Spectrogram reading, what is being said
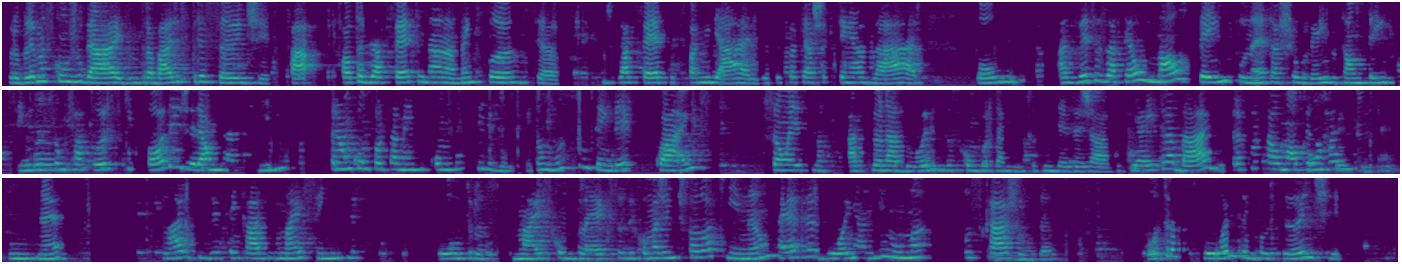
problemas conjugais, um trabalho estressante, fa falta de afeto na, na infância, desafetos familiares, a pessoa que acha que tem azar, ou às vezes até o mau tempo, né? Tá chovendo, tá um tempo cinza, são fatores que podem gerar um gatilho para um comportamento compulsivo. Então, busque entender quais são esses acionadores dos comportamentos indesejados. E aí trabalhe para cortar o mal pela raiz, né? Claro que existem casos mais simples, outros mais complexos, e como a gente falou aqui, não é vergonha nenhuma buscar ajuda. Outra coisa importante,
